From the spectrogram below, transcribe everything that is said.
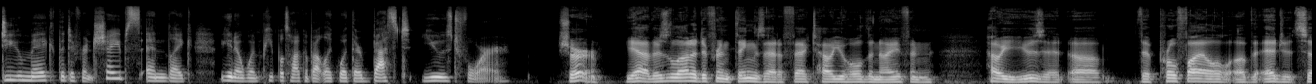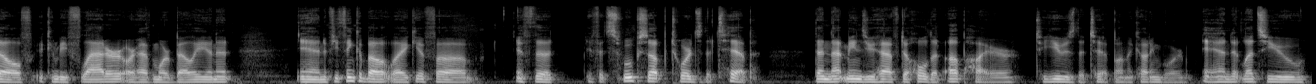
Do you make the different shapes and like you know when people talk about like what they're best used for? sure. Yeah, there's a lot of different things that affect how you hold the knife and how you use it. Uh, the profile of the edge itself, it can be flatter or have more belly in it. And if you think about like if uh, if the if it swoops up towards the tip, then that means you have to hold it up higher to use the tip on the cutting board, and it lets you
